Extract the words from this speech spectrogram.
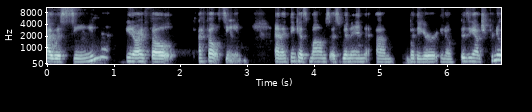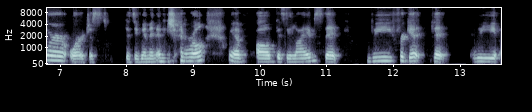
i was seen. You know i felt i felt seen. And i think as moms as women um, whether you're you know busy entrepreneur or just busy women in general we have all busy lives that we forget that we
